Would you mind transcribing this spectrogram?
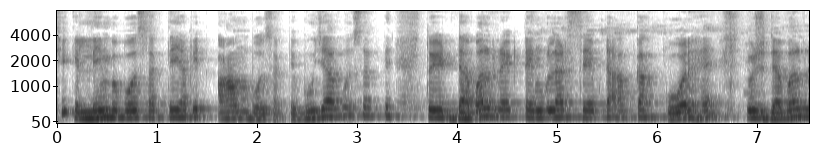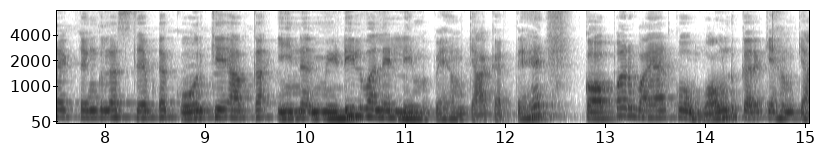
ठीक है, लिम्ब बोल सकते हैं या फिर आम बोल सकते हैं। भुजा बोल सकते हैं। तो ये डबल रेक्टेंगुलर शेप्ड आपका कोर है। उस डबल रेक्टेंगुलर शेप्ड कोर के आपका इन मिडिल वाले लिम्ब पे हम क्या करते हैं? कॉपर वायर को वाउंड करके हम क्या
